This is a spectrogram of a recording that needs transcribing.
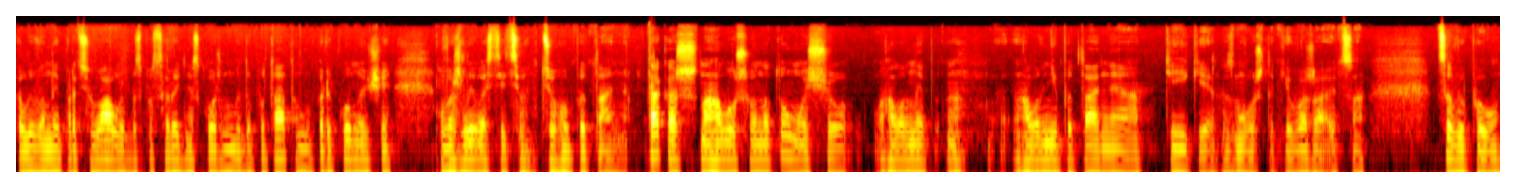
коли вони працювали безпосередньо з кожним депутатом, переконуючи важливості цього, цього питання. Також наголошую на тому, що головне, е, головні питання, ті, які знову ж таки вважаються, це ВПУ.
